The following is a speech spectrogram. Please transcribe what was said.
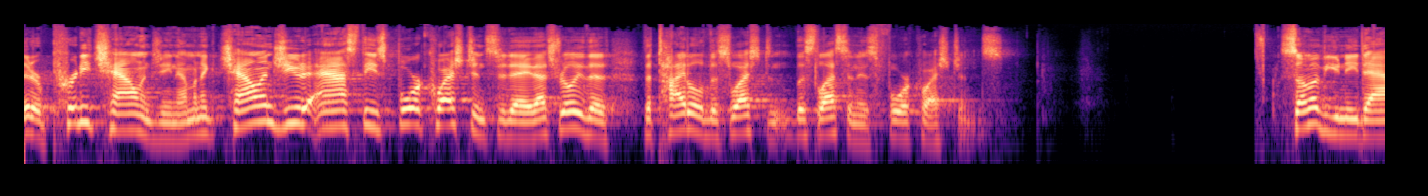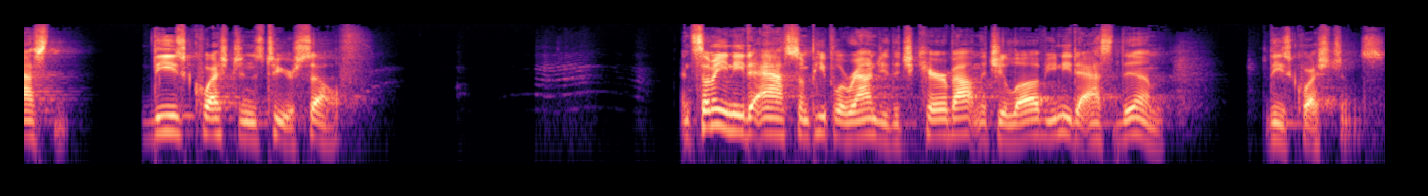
that are pretty challenging. I'm going to challenge you to ask these four questions today. That's really the, the title of this lesson, this lesson is four questions. Some of you need to ask these questions to yourself. And some of you need to ask some people around you that you care about and that you love, you need to ask them these questions.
